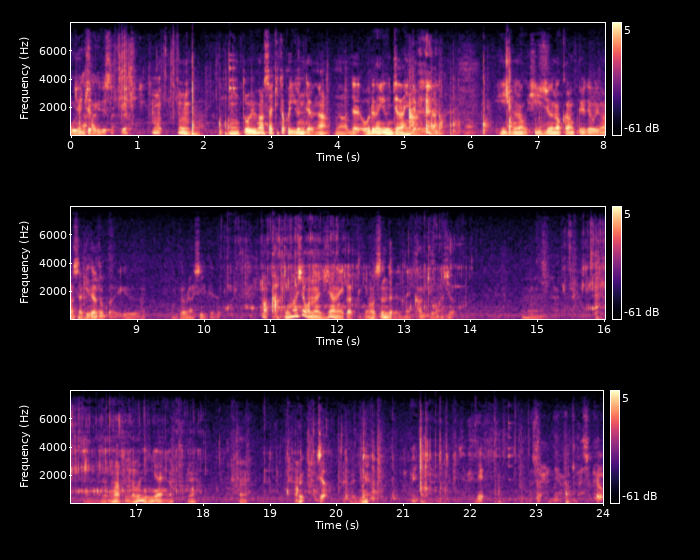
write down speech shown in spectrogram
お湯が先でしたっけ？うんうん。うんとお湯が先とか言うんだよな。なで俺が言うんじゃないんだけどさ。比重の比重の関係でお湯が先だとかいうことらしいけどまあ書きましょう同じじゃないかって気もするんだけどね書きましょう、うん。うん。まあそんなもんでいいんじゃないの？ね、うん、はい。じゃあそれで。ねそれで。それで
